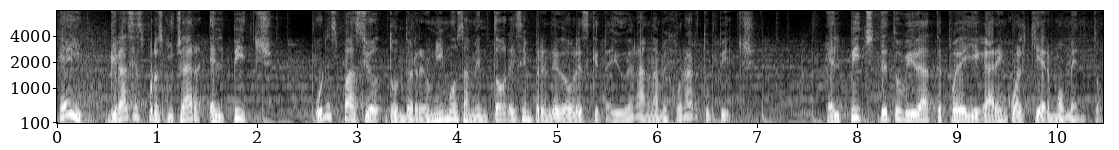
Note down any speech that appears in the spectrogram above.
Hey, gracias por escuchar El Pitch, un espacio donde reunimos a mentores y emprendedores que te ayudarán a mejorar tu pitch. El pitch de tu vida te puede llegar en cualquier momento,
